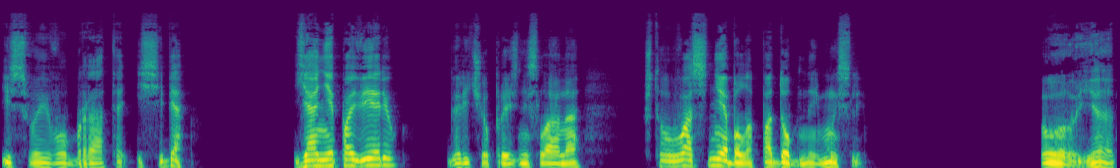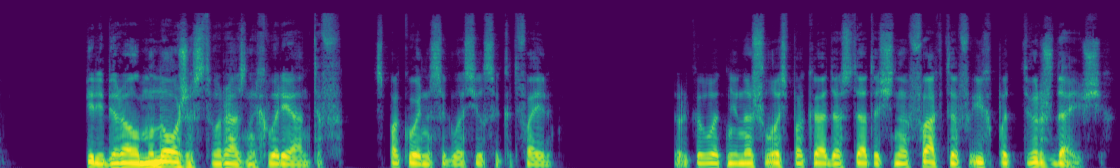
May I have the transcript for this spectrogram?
и своего брата, и себя. «Я не поверю», — горячо произнесла она, — «что у вас не было подобной мысли». «О, я перебирал множество разных вариантов», — спокойно согласился Катфаэль. Только вот не нашлось пока достаточно фактов, их подтверждающих.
